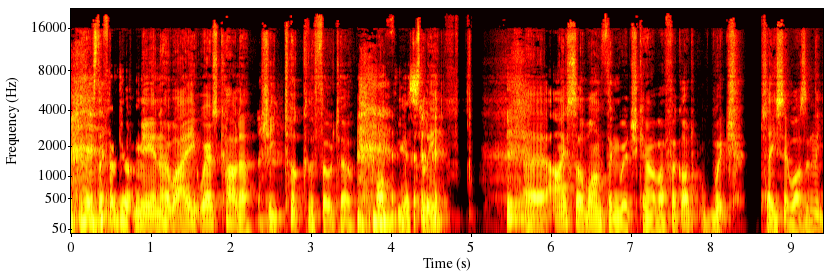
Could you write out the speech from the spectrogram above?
Here's the photo of me in Hawaii. Where's Carla? She took the photo, obviously. uh, I saw one thing which came up. I forgot which place it was in the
